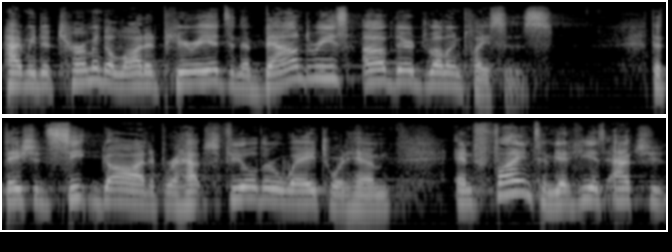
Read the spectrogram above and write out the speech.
having determined allotted periods and the boundaries of their dwelling places, that they should seek God and perhaps feel their way toward him and find him. Yet he is actually,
